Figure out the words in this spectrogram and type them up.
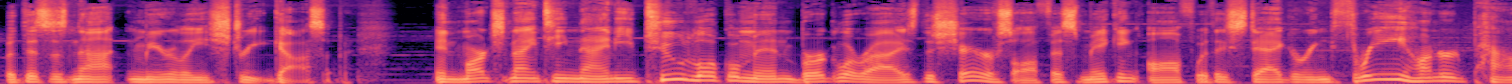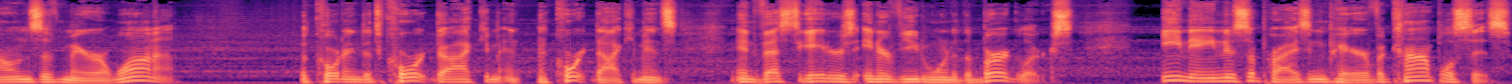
But this is not merely street gossip. In March 1990, two local men burglarized the sheriff's office, making off with a staggering 300 pounds of marijuana. According to court, document, uh, court documents, investigators interviewed one of the burglars. He named a surprising pair of accomplices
